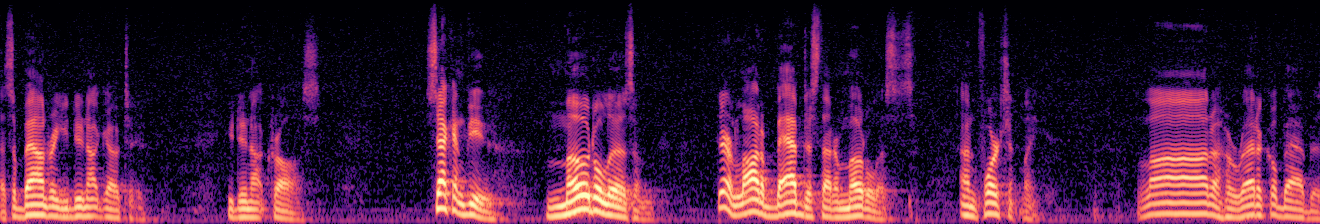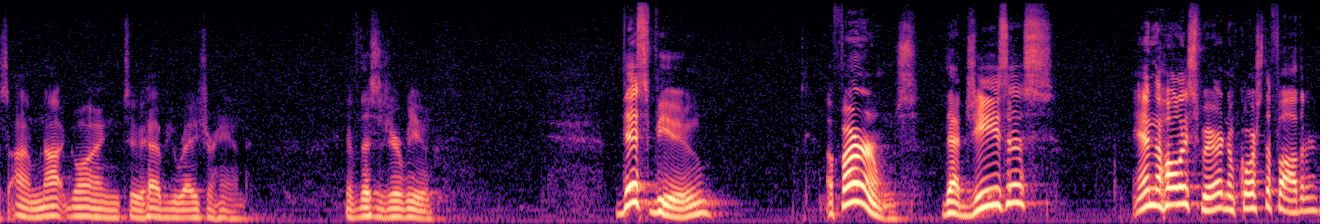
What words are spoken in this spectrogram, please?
That's a boundary you do not go to, you do not cross. Second view, modalism. There are a lot of Baptists that are modalists, unfortunately. A lot of heretical Baptists. I'm not going to have you raise your hand if this is your view. This view affirms that Jesus and the Holy Spirit, and of course the Father,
